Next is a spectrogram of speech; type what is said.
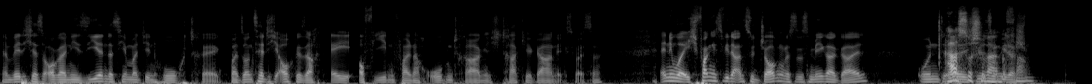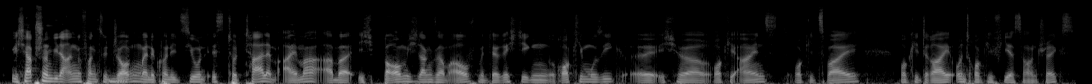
dann werde ich das organisieren, dass jemand den hochträgt. Weil sonst hätte ich auch gesagt, ey, auf jeden Fall nach oben tragen, ich trage hier gar nichts, weißt du. Anyway, ich fange jetzt wieder an zu joggen, das ist mega geil. Und, äh, Hast du ich will schon angefangen? Ich habe schon wieder angefangen zu joggen. Meine Kondition ist total im Eimer, aber ich baue mich langsam auf mit der richtigen Rocky-Musik. Äh, ich höre Rocky 1, Rocky 2, Rocky 3 und Rocky 4 Soundtracks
